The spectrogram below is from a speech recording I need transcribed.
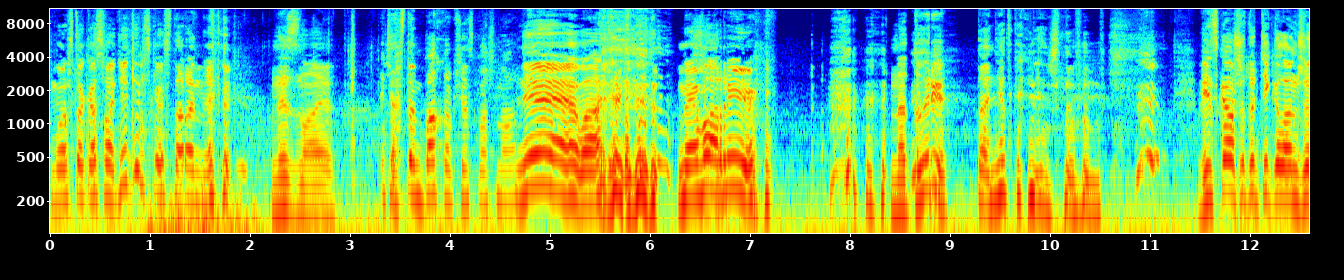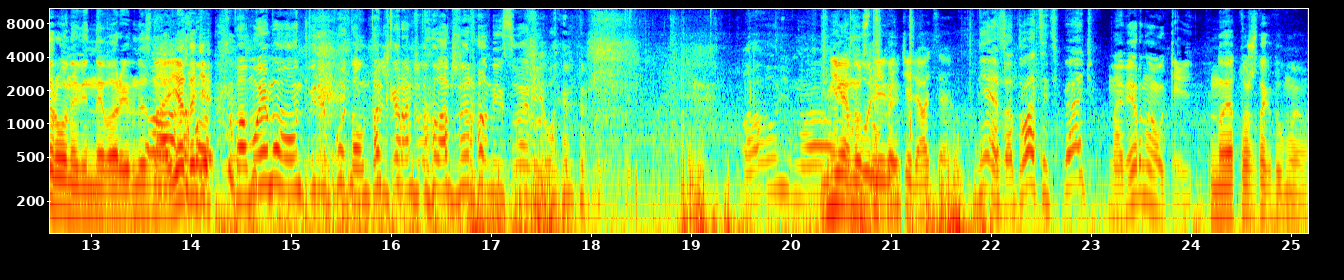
Может, только с водительской стороны? Не знаю. Сейчас там бах вообще сплошна. Не, Валик, не варив. Натурі? Та нет, конечно. вон. Він сказав, що тут тільки ланжерони він не варив, не знаю. Я тоді. По-моему, он перепутал, он только ранж- лонжероны и сварил. Ой, ма. Ні, ну Хули, слухай. вентиляція. Не, за 25, наверное, окей. Ну я теж так думаю.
